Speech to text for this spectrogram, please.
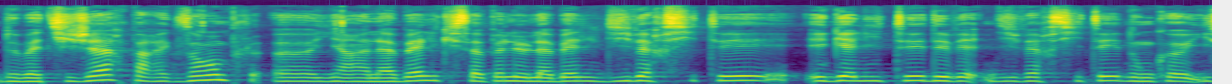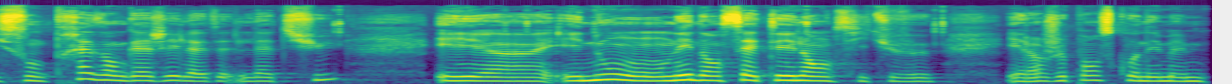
de Batigère, par exemple, il y a un label qui s'appelle le label diversité, égalité, diversité. Donc, ils sont très engagés là-dessus. et, et, nous, on est dans cet élan, si tu veux. Et alors, je pense qu'on est même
